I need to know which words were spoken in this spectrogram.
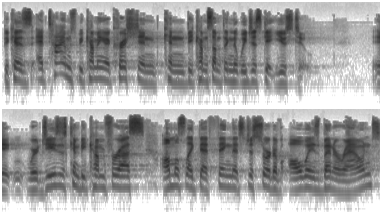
Because at times, becoming a Christian can become something that we just get used to. It, where Jesus can become for us almost like that thing that's just sort of always been around,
